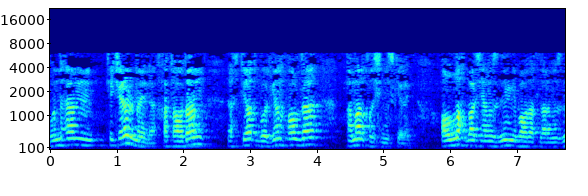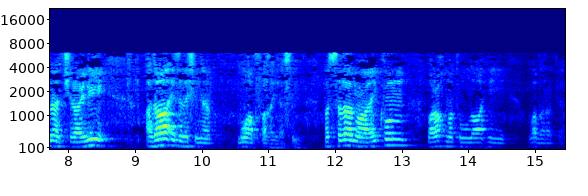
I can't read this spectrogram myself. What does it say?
buni ham kechirilmaydi xatodan ehtiyot bo'lgan holda amal qilishimiz kerak. Alloh barchamizning ibodatlarimizni chiroyli ado etilishini muvaffaq aylasin. Assalomu alaykum va rahmatullohi va barakatuh.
